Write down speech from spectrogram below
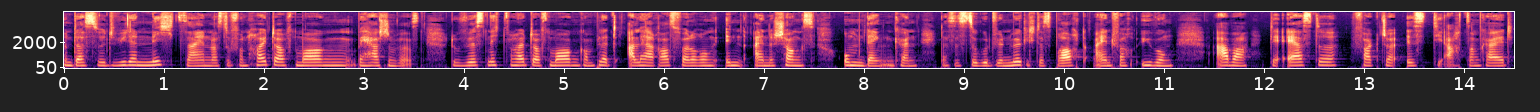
Und das wird wieder nicht sein, was du von heute auf morgen beherrschen wirst. Du wirst nicht von heute auf morgen komplett alle Herausforderungen in eine Chance umdenken können. Das ist so gut wie unmöglich. Das braucht einfach Übung. Aber der erste Faktor ist die Achtsamkeit.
